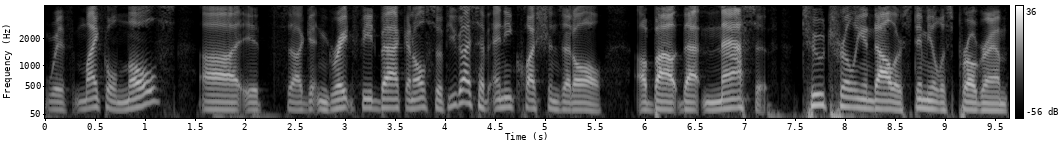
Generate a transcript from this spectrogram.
with Michael Knowles. Uh, it's uh, getting great feedback. And also, if you guys have any questions at all about that massive $2 trillion stimulus program.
